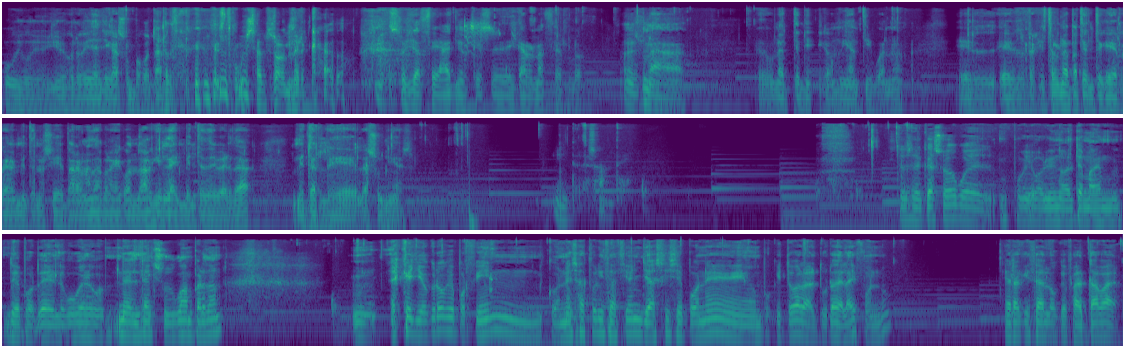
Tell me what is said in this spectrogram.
Uy, uy, yo creo que ya llegas un poco tarde. Estamos saturados al mercado. Eso ya hace años que se dedicaron a hacerlo. Es una, una técnica muy antigua, ¿no? El, el registrar una patente que realmente no sirve para nada, para que cuando alguien la invente de verdad, meterle las uñas. Interesante. Este es el caso, pues, un poquito volviendo al tema de, de del Google, del Nexus One, perdón. Mm, Es que yo creo que por fin con esa actualización ya sí se pone un poquito a la altura del iPhone, ¿no? Era quizás lo que faltaba,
